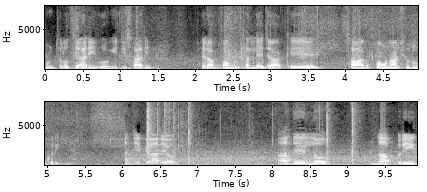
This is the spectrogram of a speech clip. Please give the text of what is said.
ਹੁਣ ਚਲੋ ਤਿਆਰੀ ਹੋ ਗਈ ਜੀ ਸਾਰੀ, ਫਿਰ ਆਪਾਂ ਹੁਣ ਥੱਲੇ ਜਾ ਕੇ ਸਾਗ ਪਾਉਣਾ ਸ਼ੁਰੂ ਕਰੀਏ। ਹਾਂਜੀ ਪਿਆਰਿਓ, ਆ ਦੇਖ ਨਾ ਪ੍ਰੀਤ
